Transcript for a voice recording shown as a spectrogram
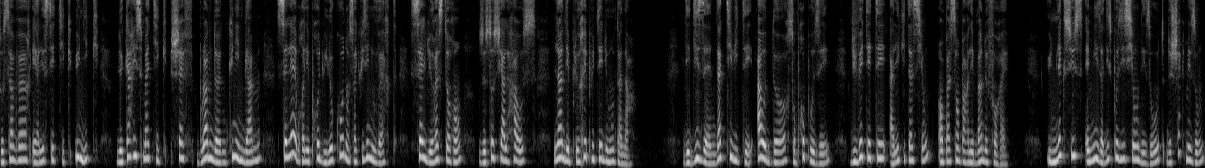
aux saveurs et à l'esthétique unique, le charismatique chef Brandon Cunningham célèbre les produits locaux dans sa cuisine ouverte, celle du restaurant The Social House, l'un des plus réputés du Montana. Des dizaines d'activités outdoor sont proposées, du VTT à l'équitation en passant par les bains de forêt. Une Lexus est mise à disposition des hôtes de chaque maison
